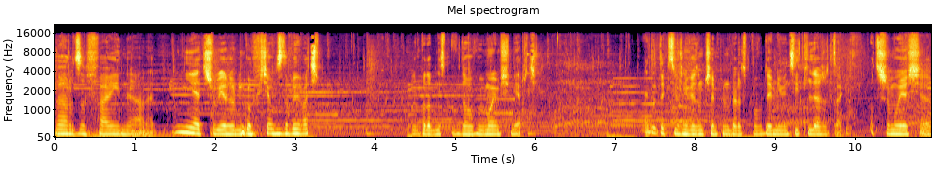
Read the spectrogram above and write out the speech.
Bardzo fajny, ale nie czuję, żebym go chciał zdobywać. Podobnie spowodowałby moją śmierć. Ja do tych, którzy nie wiedzą, Champion Belt powoduje mniej więcej tyle, że tak, otrzymuje się,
